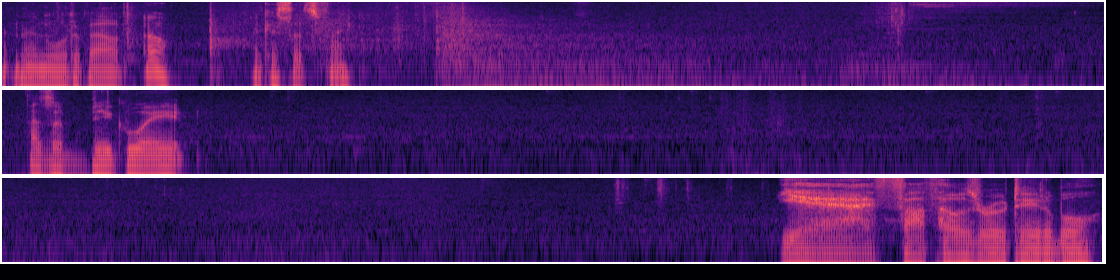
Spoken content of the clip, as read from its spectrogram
And then what about... Oh, I guess that's fine. That's a big weight. Yeah, I thought that was rotatable.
